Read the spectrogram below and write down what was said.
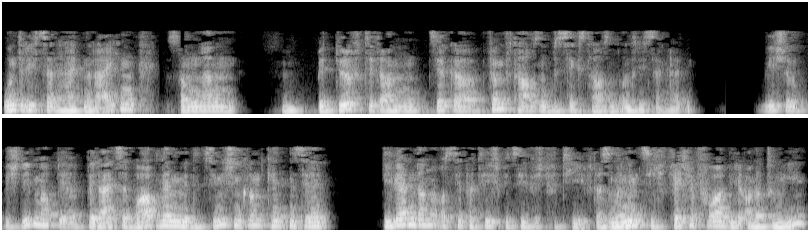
Unterrichtseinheiten reichen, sondern bedürfte dann circa 5000 bis 6000 Unterrichtseinheiten wie ich schon beschrieben habe, die bereits erworbenen medizinischen Grundkenntnisse, die werden dann osteopathiespezifisch vertieft. Also man nimmt sich Fächer vor wie Anatomie,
